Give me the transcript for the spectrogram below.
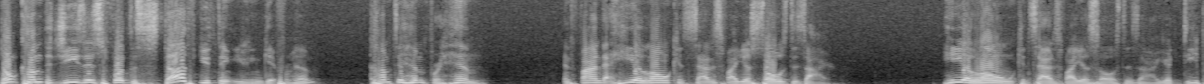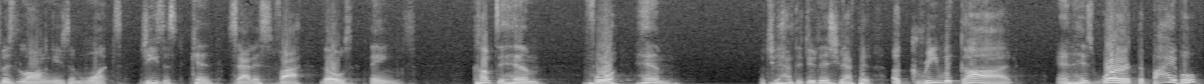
Don't come to Jesus for the stuff you think you can get from him. Come to him for him and find that he alone can satisfy your soul's desire. He alone can satisfy your soul's desire, your deepest longings and wants. Jesus can satisfy those things. Come to Him for Him. But you have to do this. You have to agree with God and his word, the Bible,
